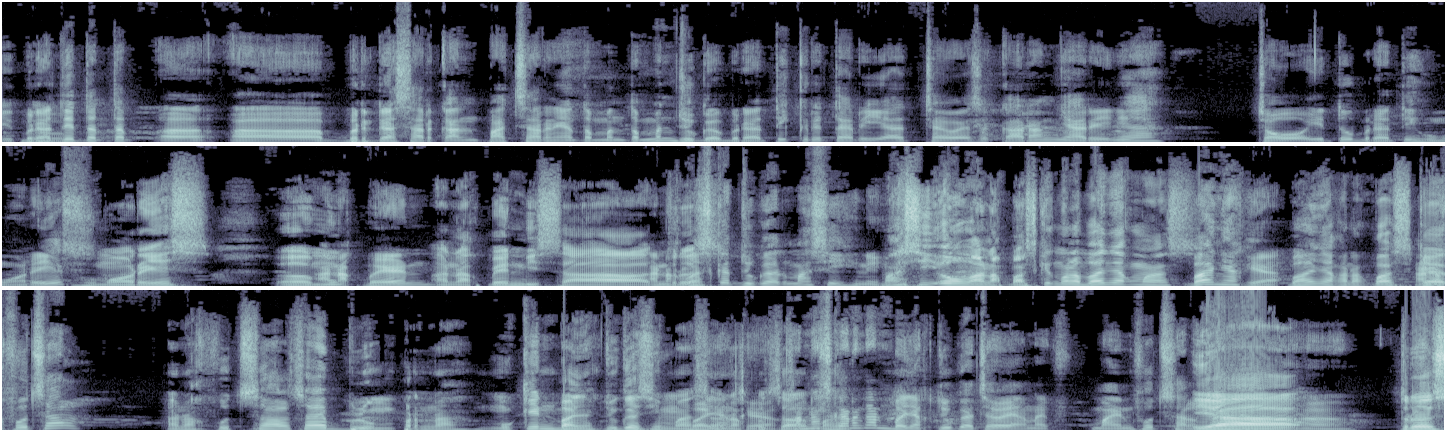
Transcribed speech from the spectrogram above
gitu. Berarti tetap eh, eh, berdasarkan pacarnya teman-teman juga berarti kriteria cewek sekarang nyarinya cowok itu berarti humoris, humoris, mu- anak band, anak band bisa. anak terus basket juga masih nih. masih oh anak basket malah banyak mas. Banyak ya? banyak anak basket. Anak futsal? Anak futsal saya belum pernah. Mungkin banyak juga sih mas banyak anak ya. futsal. Karena Mas- sekarang kan banyak juga cewek yang naik- main futsal. Iya. kan? Heeh. Terus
